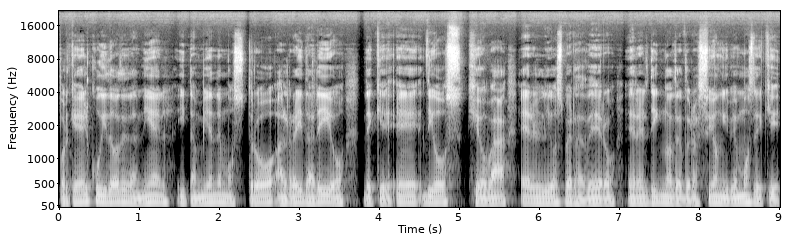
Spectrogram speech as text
porque Él cuidó de Daniel y también demostró al rey Darío de que eh, Dios Jehová era el Dios verdadero, era el digno de adoración y vemos de que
